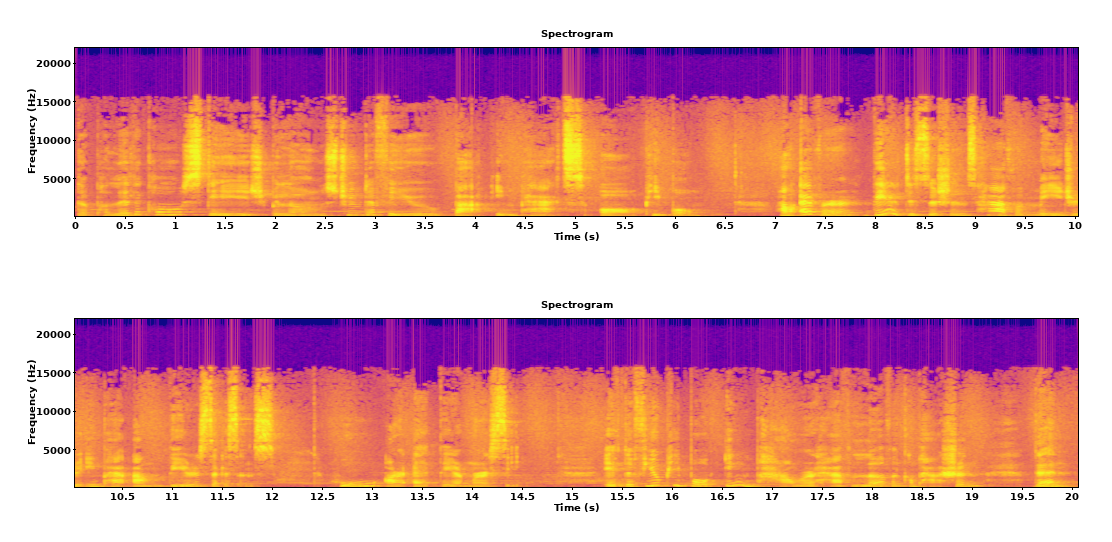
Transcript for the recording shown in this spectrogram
The political stage belongs to the few but impacts all people. However, their decisions have a major impact on their citizens, who are at their mercy. If the few people in power have love and compassion, then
